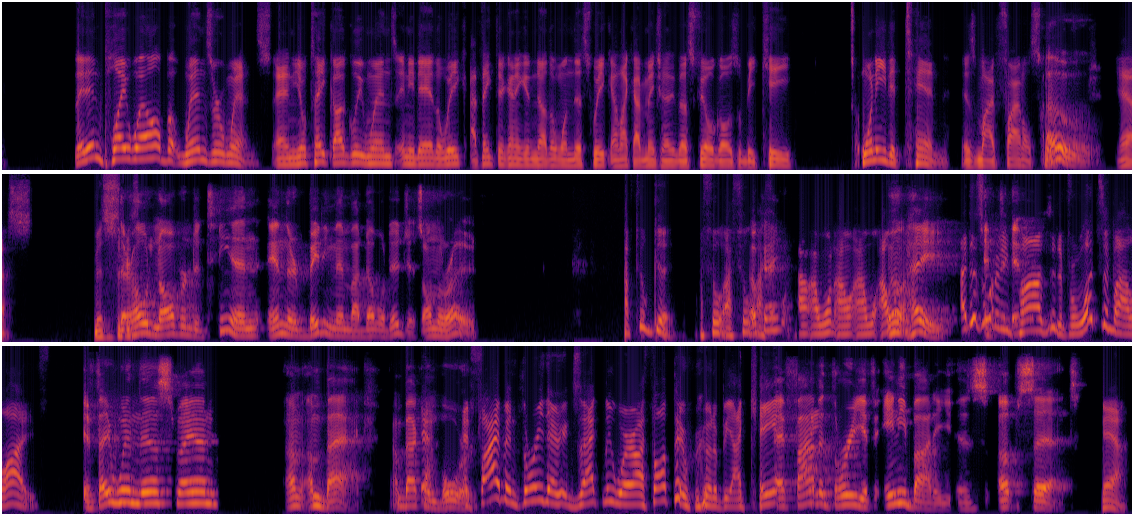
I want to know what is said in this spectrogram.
they didn't play well, but wins are wins. And you'll take ugly wins any day of the week. I think they're going to get another one this week. And like I mentioned, I think those field goals will be key. 20 to 10 is my final score. Oh, yes. Mississippi they're holding Auburn to 10 and they're beating them by double digits on the road. I feel good. I feel, I feel, okay. I, I want, I, I, I well, want, hey, I just want to be if, positive for once in my life. If they win this, man, I'm, I'm back. I'm back yeah. on board. At five and three, they're exactly where I thought they were going to be. I can't. At five and three, if anybody is upset, yeah,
